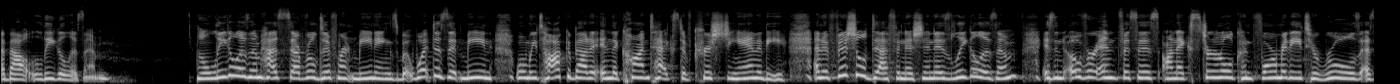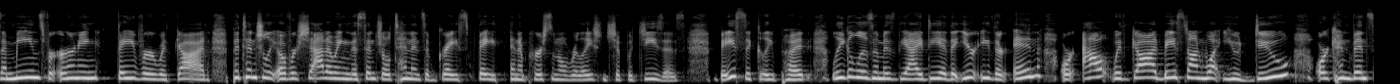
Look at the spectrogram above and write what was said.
about legalism. Legalism has several different meanings, but what does it mean when we talk about it in the context of Christianity? An official definition is legalism is an overemphasis on external conformity to rules as a means for earning favor with God, potentially overshadowing the central tenets of grace, faith, and a personal relationship with Jesus. Basically put, legalism is the idea that you're either in or out with God based on what you do or convince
